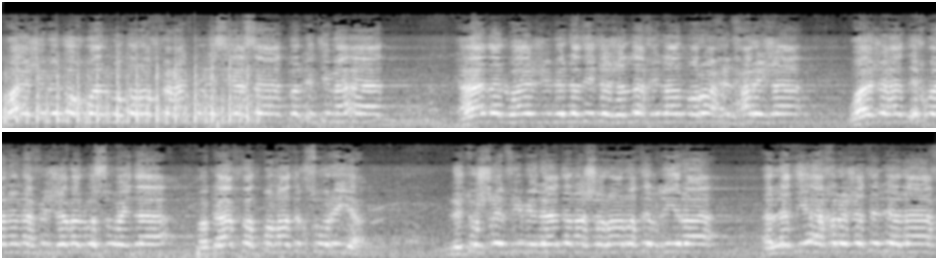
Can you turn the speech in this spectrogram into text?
واجب الأخوة المترفع عن كل السياسات والانتماءات هذا الواجب الذي تجلى خلال مراحل حرجة واجهت إخواننا في الجبل والسويداء وكافة مناطق سوريا لتشعل في بلادنا شرارة الغيرة التي أخرجت الآلاف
